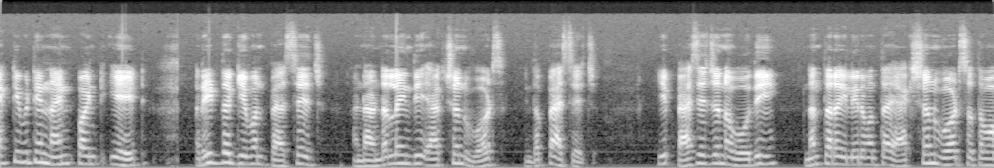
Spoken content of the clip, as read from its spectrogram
activity nine point eight read the given passage and underline the action words in the passage ಈ ಪ್ಯಾಸೇಜನ್ನು ಓದಿ, ನಂತರ ಇಲ್ಲಿರುವಂಥ ಆ್ಯಕ್ಷನ್ ವರ್ಡ್ಸ್ ಅಥವಾ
